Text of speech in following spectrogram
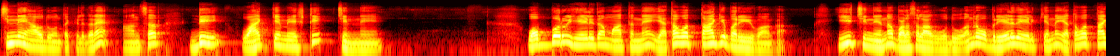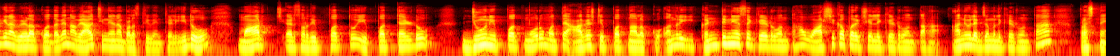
ಚಿಹ್ನೆ ಯಾವುದು ಅಂತ ಕೇಳಿದರೆ ಆನ್ಸರ್ ಡಿ ವಾಕ್ಯಮೇಷ್ಟಿ ಚಿಹ್ನೆ. ಒಬ್ಬರು ಹೇಳಿದ ಮಾತನ್ನೇ ಯಥವತ್ತಾಗಿ ಬರೆಯುವಾಗ ಈ ಚಿಹ್ನೆಯನ್ನು ಬಳಸಲಾಗುವುದು. ಅಂದರೆ ಒಬ್ಬರು ಹೇಳಿದ ಹೇಳಿಕೆಯನ್ನು ಯಥವತ್ತಾಗಿ ನಾವು ಹೇಳಕ್ಕೆ ಹೋದಾಗ ನಾವು ಯಾವ ಚಿಹ್ನೆಯನ್ನು ಬಳಸ್ತೀವಿ ಅಂತೇಳಿ. ಇದು ಮಾರ್ಚ್ ಎರಡು ಸಾವಿರದ ಇಪ್ಪತ್ತು, ಇಪ್ಪತ್ತೆರಡು, ಜೂನ್ ಇಪ್ಪತ್ತ್ಮೂರು ಮತ್ತು ಆಗಸ್ಟ್ ಇಪ್ಪತ್ತ್ನಾಲ್ಕು ಅಂದರೆ ಈ ಕಂಟಿನ್ಯೂಸ್ ಆಗಿ ಕೇಳಿರುವಂತಹ, ವಾರ್ಷಿಕ ಪರೀಕ್ಷೆಯಲ್ಲಿ ಕೇಳಿರುವಂತಹ ಆನ್ಯುವಲ್ ಎಕ್ಸಾಮಲ್ಲಿ ಕೇಳಿರುವಂತಹ ಪ್ರಶ್ನೆ.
